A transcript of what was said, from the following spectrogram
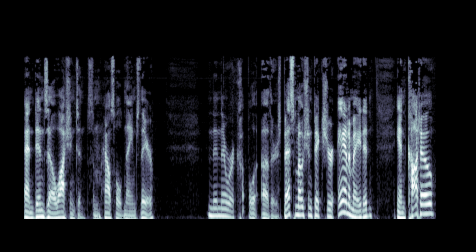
and Denzel Washington. Some household names there. And then there were a couple of others. Best motion picture animated in Kato,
